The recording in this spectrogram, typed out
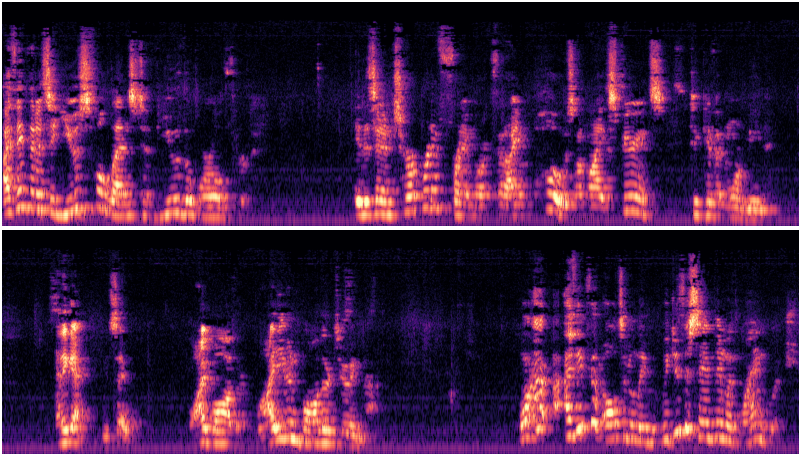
I think that it's a useful lens to view the world through. It is an interpretive framework that I impose on my experience to give it more meaning. And again, you say, why bother? Why even bother doing that? Well, I, I think that ultimately we do the same thing with language.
